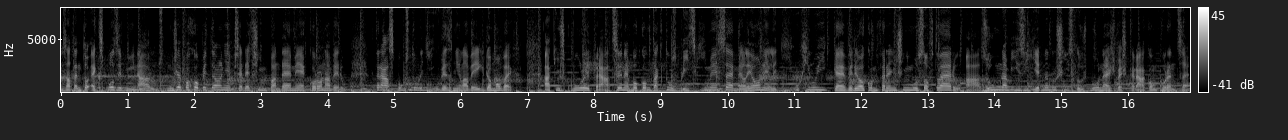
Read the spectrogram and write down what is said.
Za tento explozivní nárůst může pochopitelně především pandémie koronaviru, která spoustu lidí uvěznila v jejich domovech. Ať už kvůli práci nebo kontaktu s blízkými se miliony lidí uchylují ke videokonferenčnímu softwaru a Zoom nabízí jednodušší službu než veškerá konkurence.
